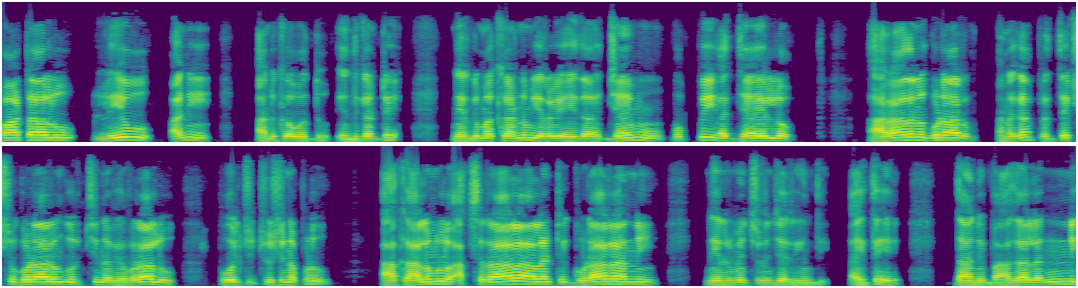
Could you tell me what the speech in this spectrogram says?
పాఠాలు లేవు అని అనుకోవద్దు. ఎందుకంటే నిర్గమకాండం ఇరవై ఐదో అధ్యాయము ముప్పై అధ్యాయంలో ఆరాధన గుడారం అనగా ప్రత్యక్ష గుడారం గురించిన వివరాలు పోల్చి చూసినప్పుడు ఆ కాలంలో అక్షరాల అలాంటి గుడారాన్ని నిర్మించడం జరిగింది. అయితే దాని భాగాలన్నీ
